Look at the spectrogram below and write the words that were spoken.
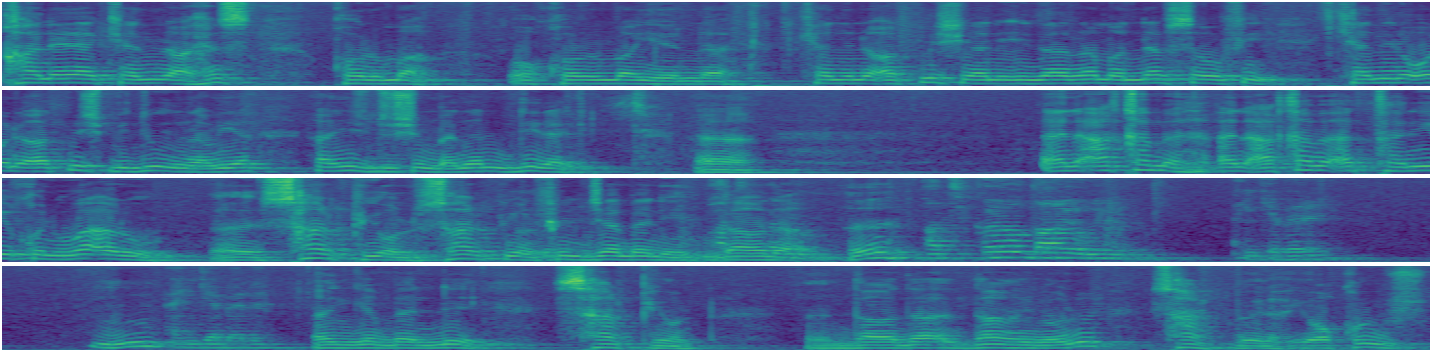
kaleye kendini his koruma o koruma yerine kendini atmış yani İza rama nefsehu fi kendini oraya atmış bidun raviye yani hiç düşünmeden direkt e, El akabe, el akabe et tarikul va'ru. Ee, Sarp yol, sarp yol fil cebeli, dağda. He? Patika yol dağ yolu. Engebeli. Hı? Engebeli. Engebelli, sarp yol. Ee, Dağda, dağ yolu sarp böyle, yokuş.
